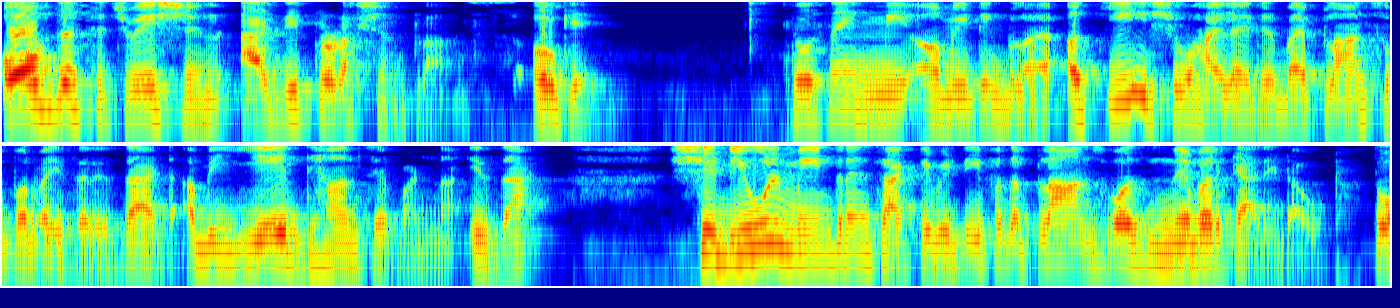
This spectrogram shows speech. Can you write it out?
of the situation at the production plants. Okay. तो उसने एक मीटिंग बुलाया a key issue highlighted by plant supervisor is that अभी ये ध्यान से पढ़ना is that schedule maintenance activity for the plants was never carried out तो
